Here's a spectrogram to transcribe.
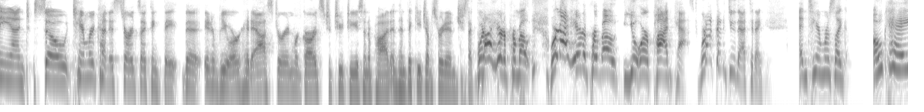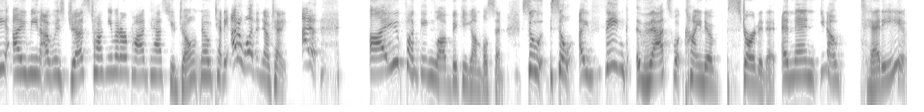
and so Tamra kind of starts. I think they, the interviewer had asked her in regards to two teas in a pod, and then Vicki jumps right in. And she's like, "We're not here to promote. We're not here to promote your podcast. We're not going to do that today." And Tamra's like, "Okay. I mean, I was just talking about our podcast. You don't know Teddi. I don't want to know Teddi. I don't." I fucking love Vicki Gunvalson. So, so I think that's what kind of started it. And then, you know, Teddi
